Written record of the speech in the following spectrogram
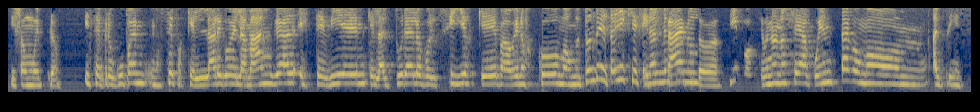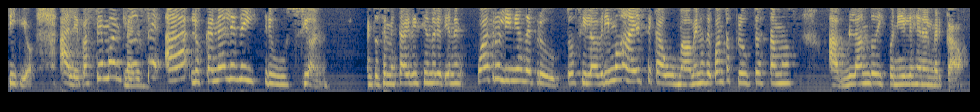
y son muy pro y se preocupan, no sé, pues que el largo de la manga esté bien, que la altura de los bolsillos que más o menos coma, un montón de detalles que finalmente uno, que uno no se da cuenta como mm, al principio. Ale, pasemos entonces a los canales de distribución. Entonces me estabas diciendo que tienen cuatro líneas de productos. Si lo abrimos a ese SKU, más o menos, ¿de cuántos productos estamos hablando disponibles en el mercado?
